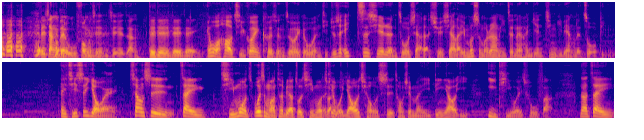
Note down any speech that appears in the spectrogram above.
非常的无缝衔接，这样。对对对对对，哎、我好奇关于课程最后一个问题，就是哎、诶这些人做下来学下来，有没有什么让你真的很眼睛一亮的作品？哎、其实有哎、像是在期末，为什么特别要做期末转？而且我要求是同学们一定要以议题为出发。那在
